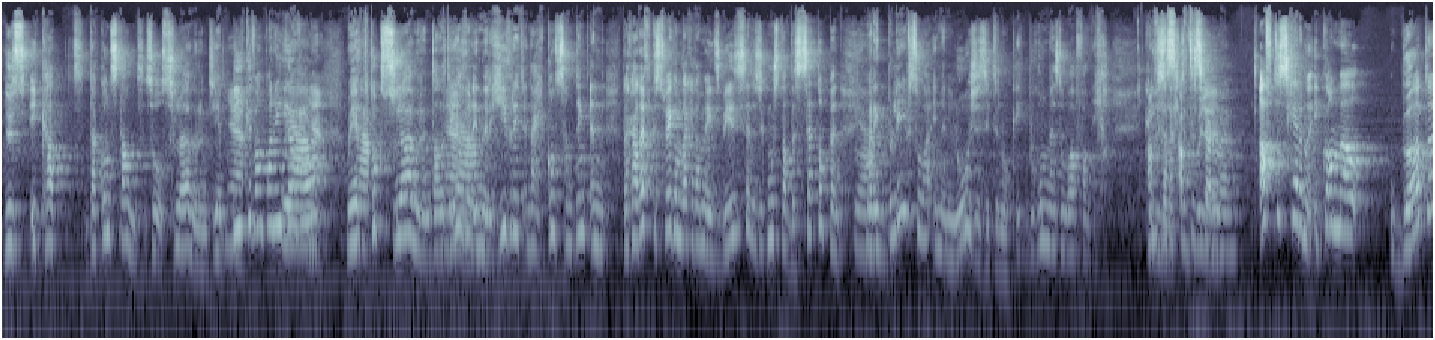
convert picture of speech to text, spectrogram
Dus ik had dat constant, zo sluimerend. Je hebt Ja. pieken van paniekaanvallen, Ja. Maar je hebt Ja. het ook sluimerend. Dat het Ja. heel veel energie vreet en dat je constant denkt. En dat gaat even weg omdat je dan met iets bezig bent. Dus ik moest dat de set op. En, Ja. Maar ik bleef zo wat in mijn loge zitten ook. Ik begon mij zo wat van... Ik is wat af te schermen. af te schermen. Ik kwam wel buiten,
